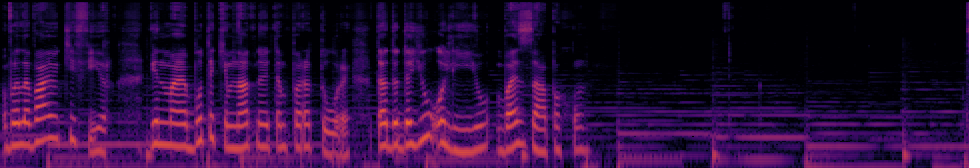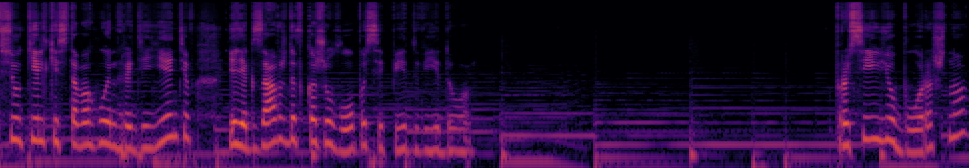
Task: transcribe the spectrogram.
Виливаю кефір, він має бути кімнатної температури, та додаю олію без запаху. Всю кількість та вагу інгредієнтів я, як завжди, вкажу в описі під відео. Просію борошно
